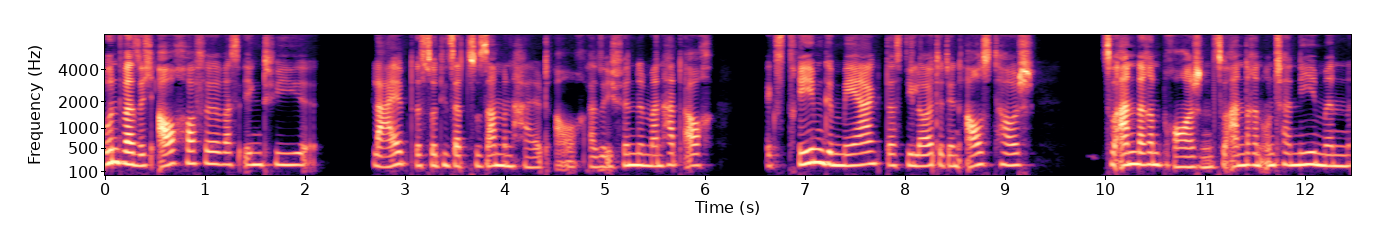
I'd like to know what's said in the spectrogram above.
Und was ich auch hoffe, was irgendwie bleibt, ist so dieser Zusammenhalt auch. Also ich finde, man hat auch extrem gemerkt, dass die Leute den Austausch zu anderen Branchen, zu anderen Unternehmen,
